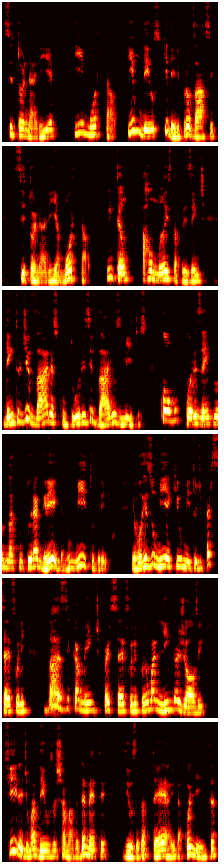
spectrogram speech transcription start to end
se tornaria imortal, e um deus que dele provasse se tornaria mortal. Então, a romã está presente dentro de várias culturas e vários mitos, como, por exemplo, na cultura grega, no mito grego. Eu vou resumir aqui o mito de Perséfone. Basicamente, Perséfone foi uma linda jovem, filha de uma deusa chamada Deméter, deusa da terra e da colheita,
